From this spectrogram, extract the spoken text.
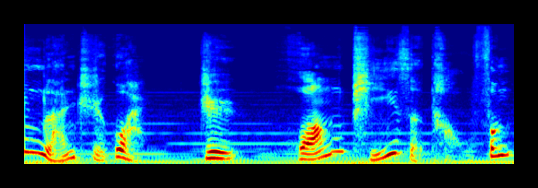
青蓝志怪之黄皮子讨封。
